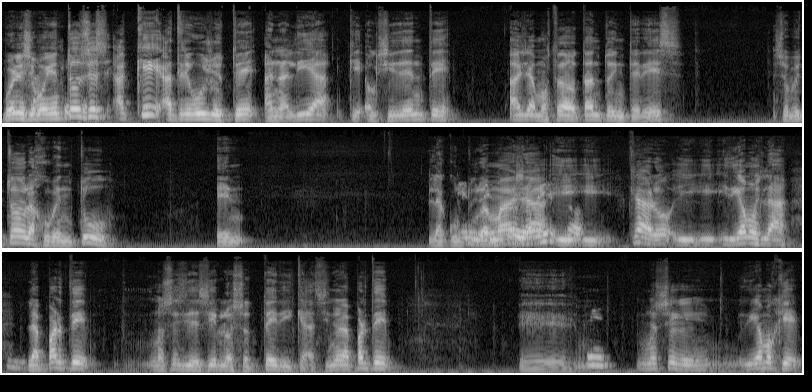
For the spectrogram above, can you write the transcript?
Buenísimo, y entonces, ¿a qué atribuye usted, Analía, que Occidente haya mostrado tanto interés, sobre todo la juventud, en la cultura maya y, claro, y, digamos la, la parte, no sé si decirlo esotérica, sino la parte, eh, no sé, digamos que,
